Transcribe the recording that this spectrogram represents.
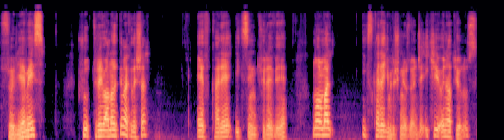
söyleyemeyiz. Şu türevi anladık değil mi arkadaşlar? f kare x'in türevi normal x kare gibi düşünüyoruz önce. 2'yi öne atıyoruz.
